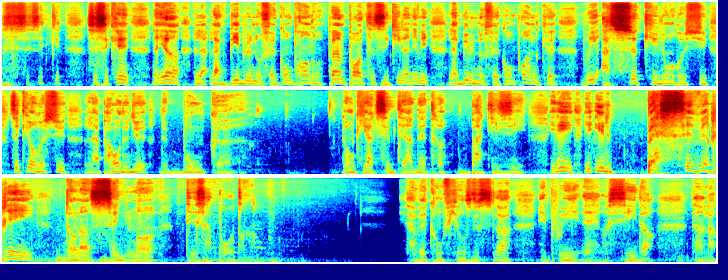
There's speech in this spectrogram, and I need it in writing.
C'est ce que, d'ailleurs, la, Bible nous fait comprendre, peu importe ce qu'il en est, mais la Bible nous fait comprendre que, oui, à ceux qui l'ont reçu, ceux qui ont reçu la parole de Dieu de bon cœur, donc qui acceptèrent d'être baptisés, il dit, il persévérait dans l'enseignement des apôtres. Il avait confiance de cela, et puis aussi dans, dans la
